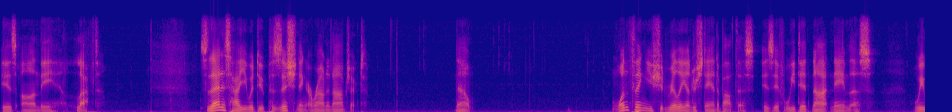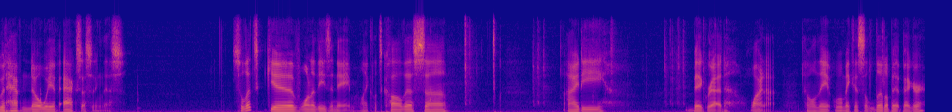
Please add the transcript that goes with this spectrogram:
is on the left. So that is how you would do positioning around an object. Now, one thing you should really understand about this is if we did not name this, we would have no way of accessing this. So let's give one of these a name. Like let's call this uh, ID Big Red. Why not? And we'll name we'll make this a little bit bigger.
